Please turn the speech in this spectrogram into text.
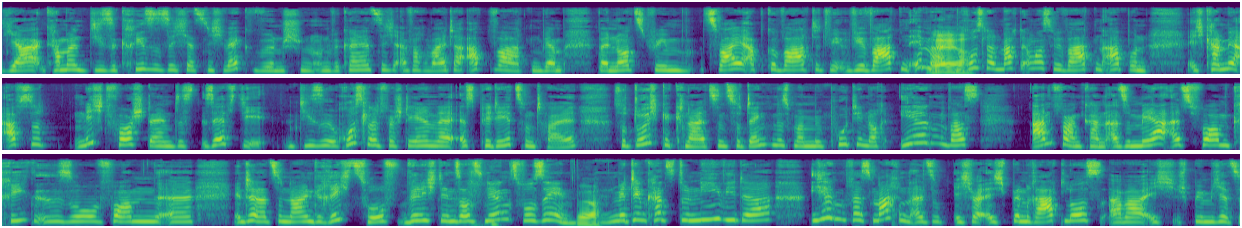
ja, kann man diese Krise sich jetzt nicht wegwünschen und wir können jetzt nicht einfach weiter abwarten. Wir haben bei Nord Stream 2 abgewartet. Wir, wir warten immer. Ja, ja. Russland macht irgendwas, wir warten ab. Und ich kann mir absolut nicht vorstellen, dass selbst die, diese Russland verstehende SPD zum Teil so durchgeknallt sind, zu denken, dass man mit Putin noch irgendwas anfangen kann. Also mehr als vorm Krieg, so vorm äh, internationalen Gerichtshof, will ich den sonst nirgendwo sehen. Ja. Mit dem kannst du nie wieder irgendwas machen. Also ich, ich bin ratlos, aber ich spiele mich jetzt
